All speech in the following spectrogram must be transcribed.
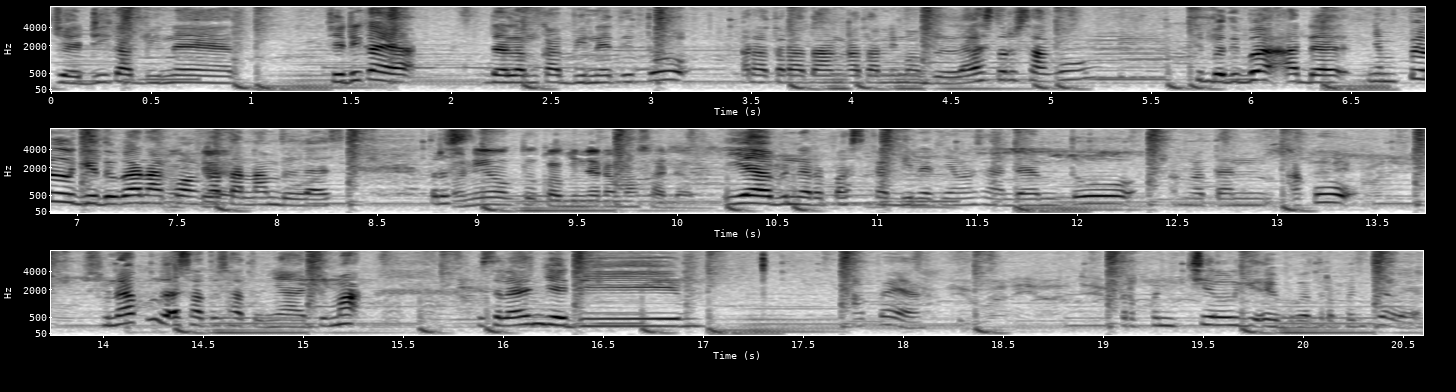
jadi kabinet jadi kayak dalam kabinet itu rata-rata angkatan 15 terus aku tiba-tiba ada nyempil gitu kan aku Oke. angkatan 16 terus Oh, ini waktu kabinet Mas Adam. Iya bener pas kabinetnya Mas Adam tuh angkatan aku sebenarnya aku nggak satu-satunya cuma istilahnya jadi apa ya terpencil gitu eh bukan terpencil ya.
